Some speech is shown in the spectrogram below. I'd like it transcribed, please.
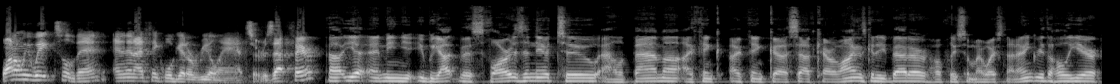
Why don't we wait till then, and then I think we'll get a real answer. Is that fair? Uh, yeah, I mean, you, we got this. Florida's in there too. Alabama. I think. I think uh, South Carolina's going to be better. Hopefully, so my wife's not angry the whole year.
